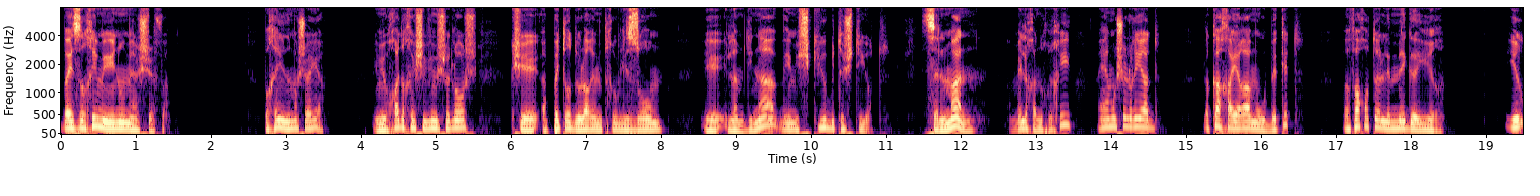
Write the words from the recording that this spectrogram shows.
והאזרחים ייהנו מהשפע. וכן זה מה שהיה. במיוחד אחרי 73', כשהפטרודולרים התחילו לזרום אה, למדינה, והם השקיעו בתשתיות. סלמן, המלך הנוכחי, היה מושל ריאד. לקח עיירה מאובקת והפך אותה למגה עיר. עיר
